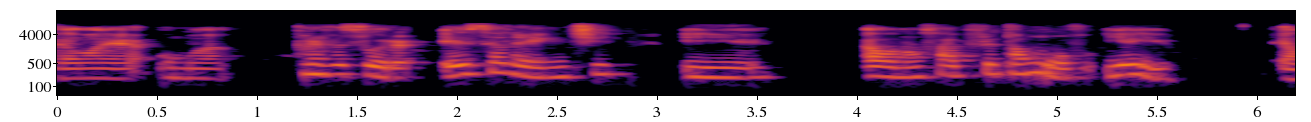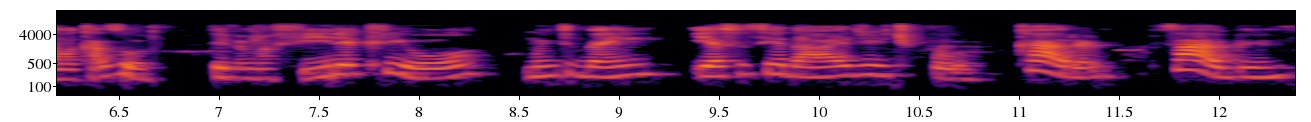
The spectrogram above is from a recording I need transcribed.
ela é uma professora excelente e ela não sabe fritar um ovo. E aí? Ela casou, teve uma filha, criou muito bem, e a sociedade, tipo, cara, sabe?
